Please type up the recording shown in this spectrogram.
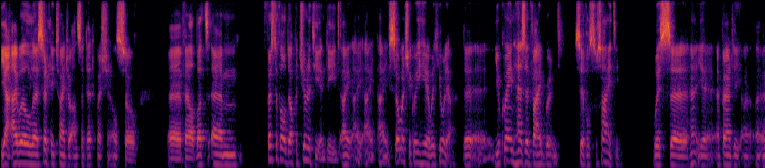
Yeah, I will uh, certainly try to answer that question also, uh, Val. But um, first of all, the opportunity indeed. I, I, I, so much agree here with Julia. Uh, Ukraine has a vibrant civil society with uh, yeah, apparently uh, uh,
